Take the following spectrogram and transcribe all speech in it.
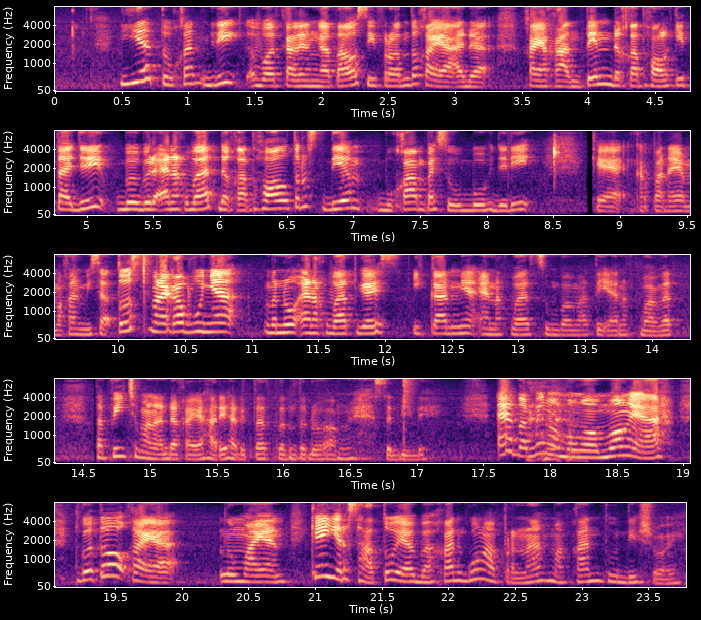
Iya tuh kan. Jadi buat kalian nggak tahu Sifron tuh kayak ada kayak kantin dekat hall kita. Jadi beber enak banget dekat hall. Terus dia buka sampai subuh. Jadi kayak kapan aja makan bisa. Terus mereka punya menu enak banget guys. Ikannya enak banget. Sumpah mati enak banget. Tapi cuman ada kayak hari-hari tertentu doang. Eh, sedih deh. Eh tapi ngomong-ngomong ya, gue tuh kayak lumayan kayak year satu ya bahkan gue nggak pernah makan dish woy.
